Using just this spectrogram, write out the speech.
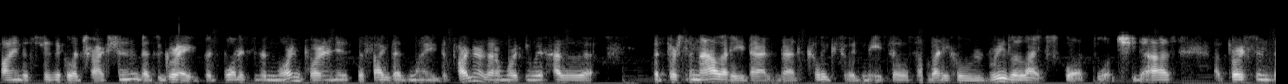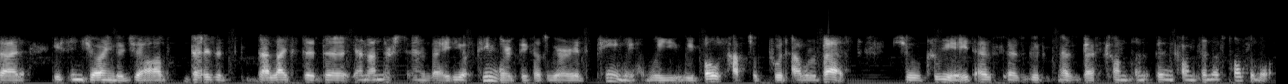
find this physical attraction, that's great. But what is even more important is the fact that my the partner that I'm working with has a the personality that that clicks with me. So somebody who really likes what what she does, a person that is enjoying the job, that is a, that likes the, the and understands the idea of teamwork because we're a team. We we, both have to put our best to create as as good as best content and content as possible.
